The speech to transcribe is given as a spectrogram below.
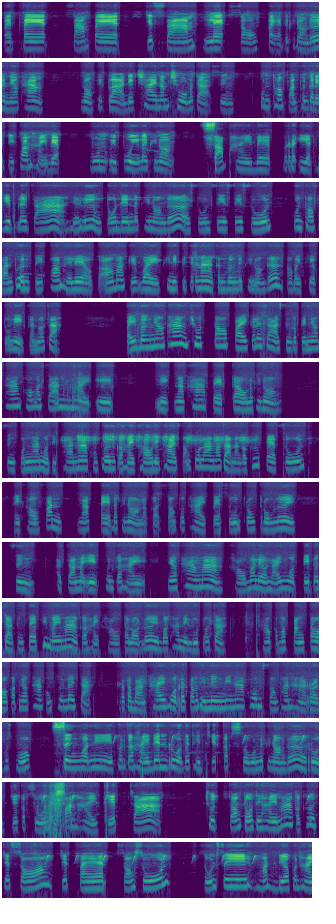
แปดแปดสามแปด เจ็ดสามและสองแปดเด้พี่น้องเด้อแนวทางน้องเพชรกล้าเด็กชายน้ำโชคนะจ้ะซึ่งคุณท่อฝันเพิ่นก็ได้ตีความให้แบบมุนอุยปุยเลยพี่น้องซับให้แบบละเอียดยิบเลยจ้า อย่าลืมตัวเด่นเด้อพี่น้องเด้อศูนย์สี่สี่ศูนย์คุณท่อฝันเพิ่นตีความให้แล้ว ก็เอามาเก็บไว้พินิจพิจารณากันเบิ่งเด้พี่น้องเด้อเอาไปเทียบตัวเลขกันเนาะจ้ะไปเบิ่งแนวทางชุดต่อไปก็เลยจ้าซึ่งก็เป็นแนวทางของอาจารย์ใหม่เอก เลขนาค่าแปดเก้านะพี่น้องซึ่งผลงานงวดที่ผ่านมาของเพิ่นก็ให้เขาเลขท้ายสองตัวล่างนอกจากนั้นก็คือแปดศูนย์ให้เขาฟันลักแปดนะพี่น้องแล้วก็สองตัวท้ายแปดศูนย์ตรงๆเลย ซึ่งอาจารย์มาเอกเพิ่นก็ให้แนวทางมาเขามาแล้วหลายงวดติดนาะจ้ะตั้งแต่ปีใหม่มากก็ให้เขาตลอดเลยบ่ท่านได้หลุดนาะจ้ะเฮาก็มาปังต่อกับแนวทางของเพิ่นเลยจ้ะรัฐบาลไทยงวดประจำวันที่หนึ่งมีนาคม 2566 ซึ่งวันนี้เพิ่อนก็ให้เด่นรูดไปที่7กับ0เด้อพี่น้องเด้อรูด7กับ0ฟันให้7จ้า ชุดสองตัวที่ให้มากก็คือ72 78 20 04มัดเดียวเพิ่อนให้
